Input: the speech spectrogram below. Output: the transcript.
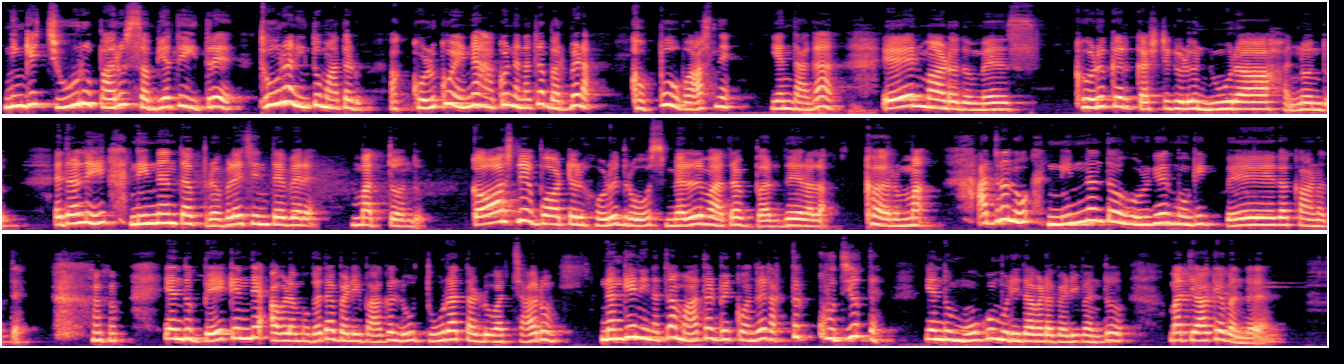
ನಿಂಗೆ ಚೂರು ಪಾರು ಸಭ್ಯತೆ ಇದ್ದರೆ ದೂರ ನಿಂತು ಮಾತಾಡು. ಆ ಕೊಳುಕು ಎಣ್ಣೆ ಹಾಕೊಂಡು ನನ್ನ ಹತ್ರ ಬರಬೇಡ. ಕಪ್ಪು ವಾಸನೆ ಎಂದಾಗ, ಏನು ಮಾಡೋದು ಮಿಸ್? ಕುಡುಕರ ಕಷ್ಟಗಳು ನೂರ ಹನ್ನೊಂದು. ಇದರಲ್ಲಿ ನಿನ್ನಂಥ ಪ್ರಬಲ ಚಿಂತೆ ಬೇರೆ. ಮತ್ತೊಂದು. ಕಾಸ್ಟ್ಲಿ ಬಾಟಲ್ ಹೊಡೆದ್ರೂ ಸ್ಮೆಲ್ ಮಾತ್ರ ಬರದೇ ಇರಲ್ಲ. ಕರ್ಮ. ಅದರಲ್ಲೂ ನಿನ್ನಂಥ ಹುಡುಗಿಯರ ಮೂಗಿಗೆ ಬೇಗ ಕಾಣುತ್ತೆ. ಎಂದು ಬೇಕೆಂದೇ ಅವಳ ಮುಗದ ಬಳಿ ಬಾಗಲು ದೂರ ತಳ್ಳುವ ಚಾರು ನನಗೆ ನಿನ್ನ ಹತ್ರ ಮಾತಾಡಬೇಕು ಅಂದರೆ ರಕ್ತ ಕುದಿಯುತ್ತೆ ಎಂದು ಮೂಗು ಮುರಿದವಳ ಬಳಿ ಬಂದು ಮತ್ತೆ ಯಾಕೆ ಬಂದೆ?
